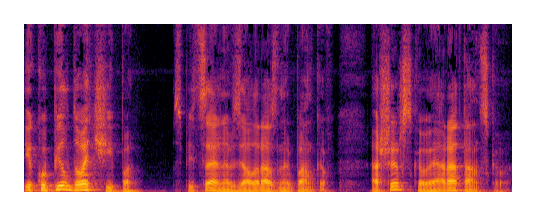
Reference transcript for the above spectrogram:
и купил два чипа. Специально взял разных банков – Аширского и Аратанского.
